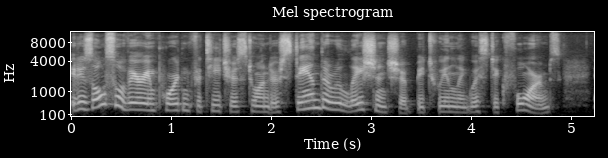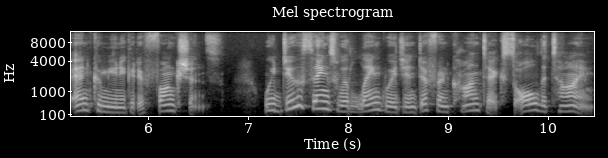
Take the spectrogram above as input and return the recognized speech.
It is also very important for teachers to understand the relationship between linguistic forms and communicative functions. We do things with language in different contexts all the time.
